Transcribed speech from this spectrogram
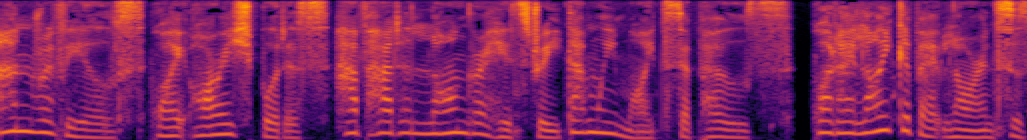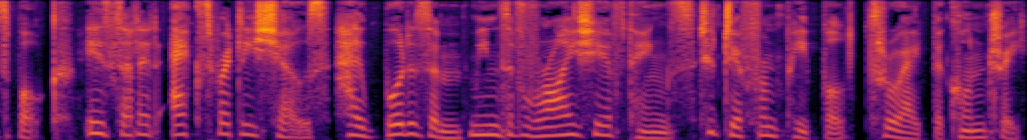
and reveals why Irish Buddhists have had a longer history than we might suppose. What I like about Laurence's book is that it expertly shows how Buddhism means a variety of things to different people throughout the country.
